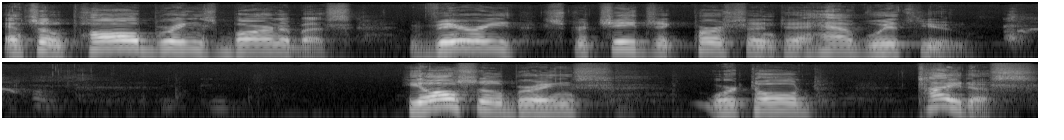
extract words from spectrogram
And so Paul brings Barnabas, very strategic person to have with you. He also brings, we're told, Titus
